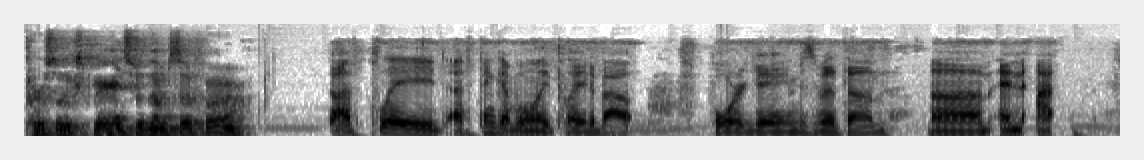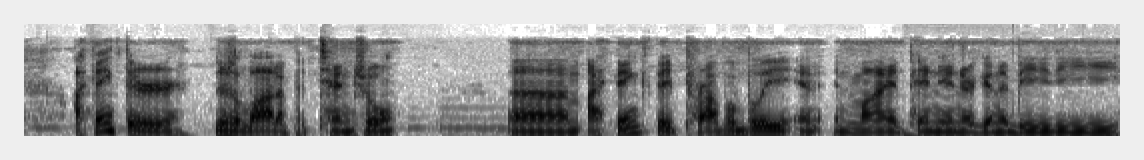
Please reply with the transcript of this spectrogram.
personal experience with them so far? I've played. I think I've only played about four games with them, um, and I, I think there there's a lot of potential. Um, I think they probably, in, in my opinion, are going to be the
